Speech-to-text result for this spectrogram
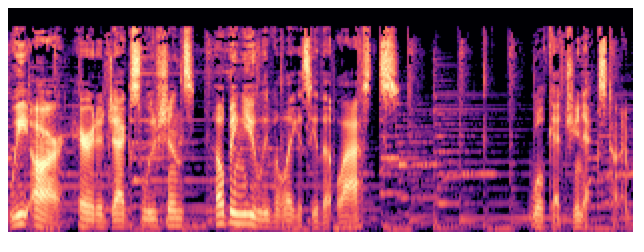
We are Heritage Ag Solutions, helping you leave a legacy that lasts. We'll catch you next time.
